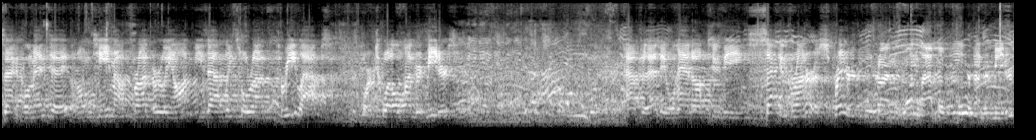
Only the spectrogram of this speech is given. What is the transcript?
San Clemente, the home team out front early on. These athletes will run three laps or 1,200 meters. After that, they will hand off to the second runner, a sprinter, Will run one lap of 400 meters.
